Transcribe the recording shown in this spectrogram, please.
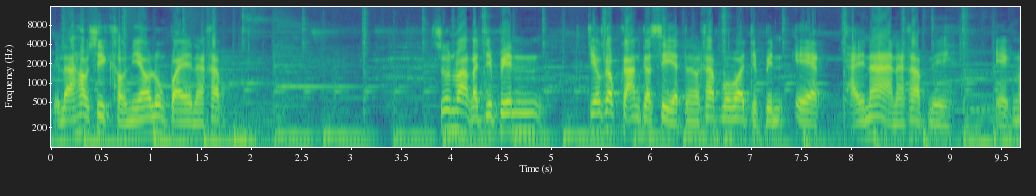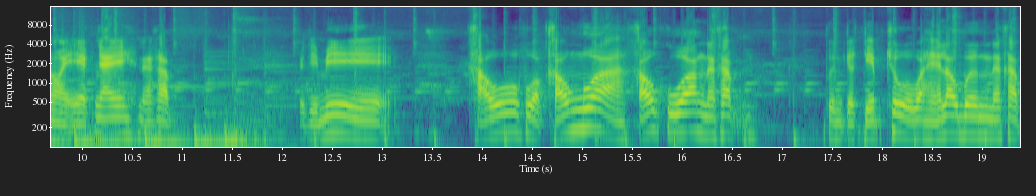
เวลาเฮาซิกเขาเหนียวลงไปนะครับ ส่วนมากก็จะเป็นเกี่ยวกับการเกษตรนะครับเพราะว่าจะเป็นแอกไถหน้านะครับนี่แอกหน่อยแอกใหญ่นะครับก็จะมีเขาพวกเขางัวเขากวางนะครับ เพิ่นก็เก็บโชว์ไว้ให้เราเบิ่งนะครับ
